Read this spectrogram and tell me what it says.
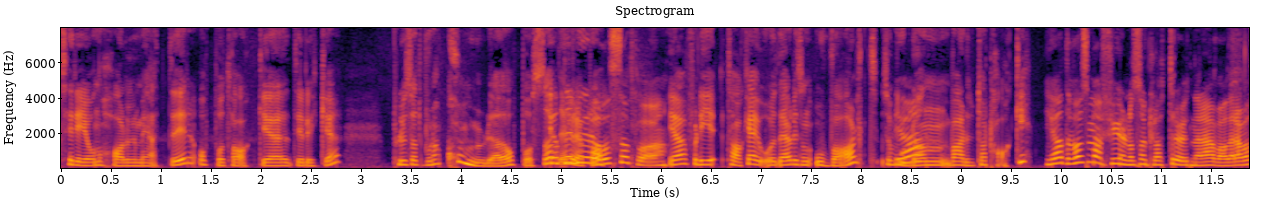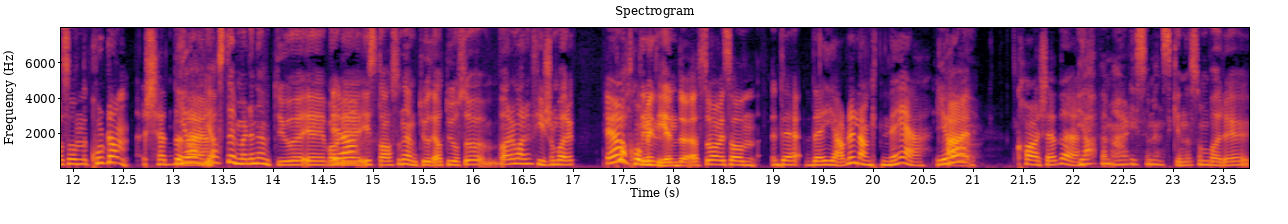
tre og en halv meter oppå taket til Lykke. Pluss at hvordan kommer du deg opp også? ja, det lurer jeg også på. Ja, fordi taket er jo, det er jo litt sånn ovalt, så Ja. hvordan, hva er det du tar tak i? Ja, det var som en fyr som klatra ut når jeg var der. Jeg var sånn, Hvordan skjedde Ja, det? ja, stemmer. Det nevnte jo, eh, var Ja. det, I stad så nevnte jo det at du også var, var en fyr som bare Ja, kom inn. vinduet. Så var vi sånn Det, det er jævlig langt ned Ja. her. Hva skjedde? Ja, hvem er disse menneskene som bare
